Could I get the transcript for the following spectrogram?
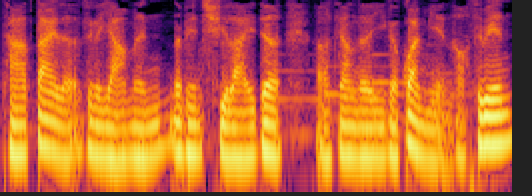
他带了这个亚门那边取来的呃这样的一个冠冕哦。这边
